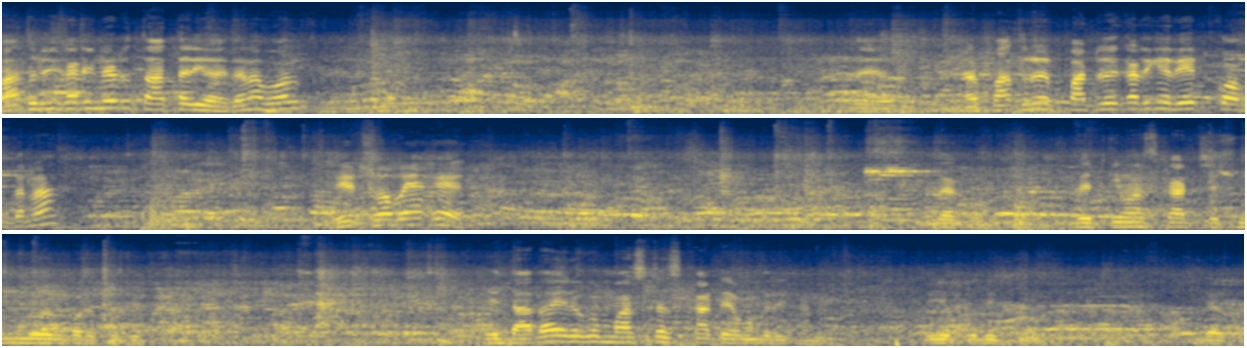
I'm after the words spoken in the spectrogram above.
পাথরের কাটিংটা একটু তাড়াতাড়ি হয়, তাই না বল? আর পাথরের পাথরের কাটিংয়ের রেট কম, তাই না? রেট সব এক এক দেখো, ভেটকি মাছ কাটছে সুন্দর করে প্রদীপটা। এই দাদা এরকম মাছ টাছ কাটে আমাদের এখানে, এই যে প্রদীপটা। দেখো।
